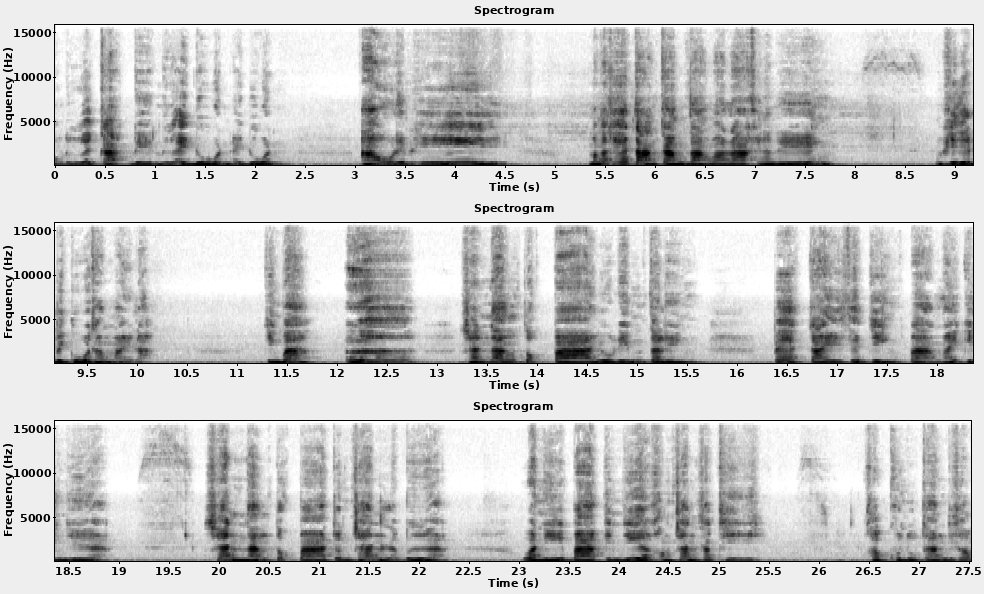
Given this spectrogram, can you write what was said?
กหรือไอ้กากเดน หรือไอ้ด้วน ไอ้ด้วน เอาเลยพี่ มันก็แค่ต่างกรรมต่างวาระแค่นั้นเอง พี่จะไปกลัวทำไมล่ะ จริงป่ะ เออ ฉันนั่งตกปลาอยู่ริมตลิ่ง แปลกใจเสียจริงป่าไม้กินเยื่อฉันนั่งตกปลาจนฉันละเบื่อ วันนี้ปลากินเยื่อของฉันสักที ขอบคุณทุกท่านที่เข้า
